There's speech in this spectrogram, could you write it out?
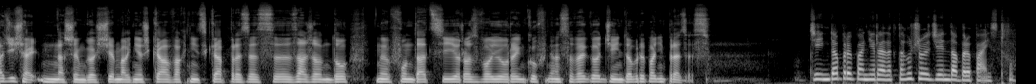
A dzisiaj naszym gościem Agnieszka Wachnicka, prezes zarządu Fundacji Rozwoju Rynku Finansowego. Dzień dobry pani prezes. Dzień dobry panie redaktorze, dzień dobry państwu.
